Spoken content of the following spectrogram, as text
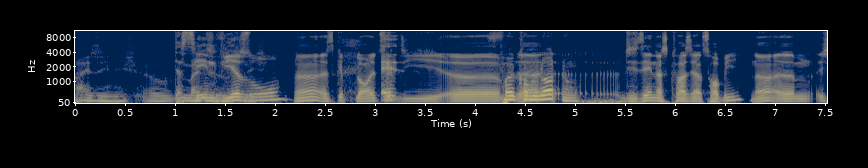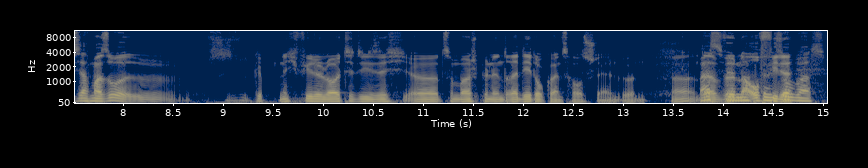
weiß ich nicht. Äh, Das sehen wir das so. Ne? Es gibt Leute, Äh, die. Äh, Vollkommen in äh, Ordnung. Die sehen das quasi als Hobby. Ne? Ähm, ich sag mal so: äh, Es gibt nicht viele Leute, die sich äh, zum Beispiel einen 3D-Drucker ins Haus stellen würden. Ja? Was da würden auch viele. sowas?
